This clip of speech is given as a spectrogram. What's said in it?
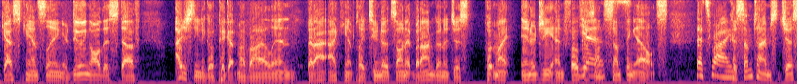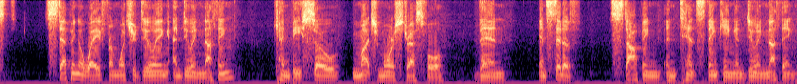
guests canceling or doing all this stuff. I just need to go pick up my violin that I, I can't play two notes on it, but I'm going to just put my energy and focus on something else. That's right. Because sometimes just stepping away from what you're doing and doing nothing can be so much more stressful than instead of stopping intense thinking and doing nothing,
